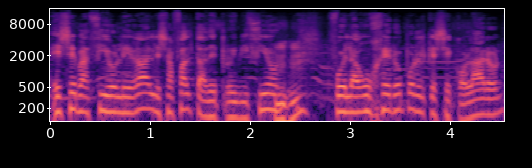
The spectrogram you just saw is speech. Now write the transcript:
Ese vacío legal, esa falta de prohibición, fue el agujero por el que se colaron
